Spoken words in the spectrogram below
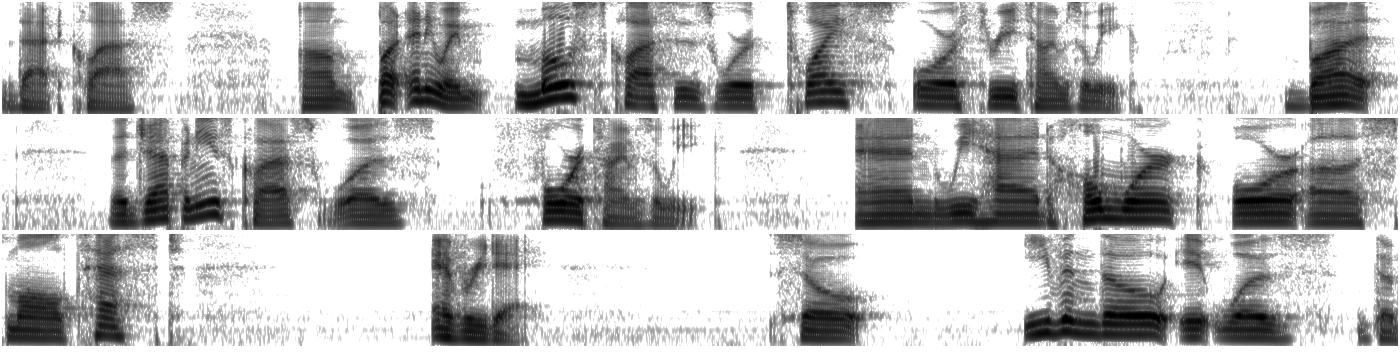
that class. Um, but anyway, most classes were twice or three times a week. But the Japanese class was four times a week. And we had homework or a small test every day. So even though it was the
